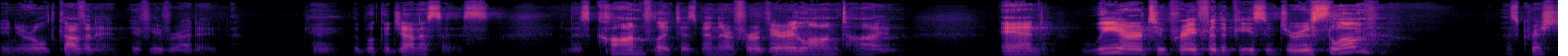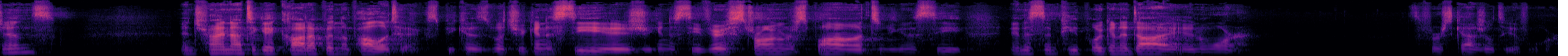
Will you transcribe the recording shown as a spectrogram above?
in your old covenant, if you've read it. Okay? The book of Genesis. And this conflict has been there for a very long time. And we are to pray for the peace of Jerusalem as Christians and try not to get caught up in the politics because what you're going to see is you're going to see very strong response and you're going to see innocent people are going to die in war. It's the first casualty of war.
